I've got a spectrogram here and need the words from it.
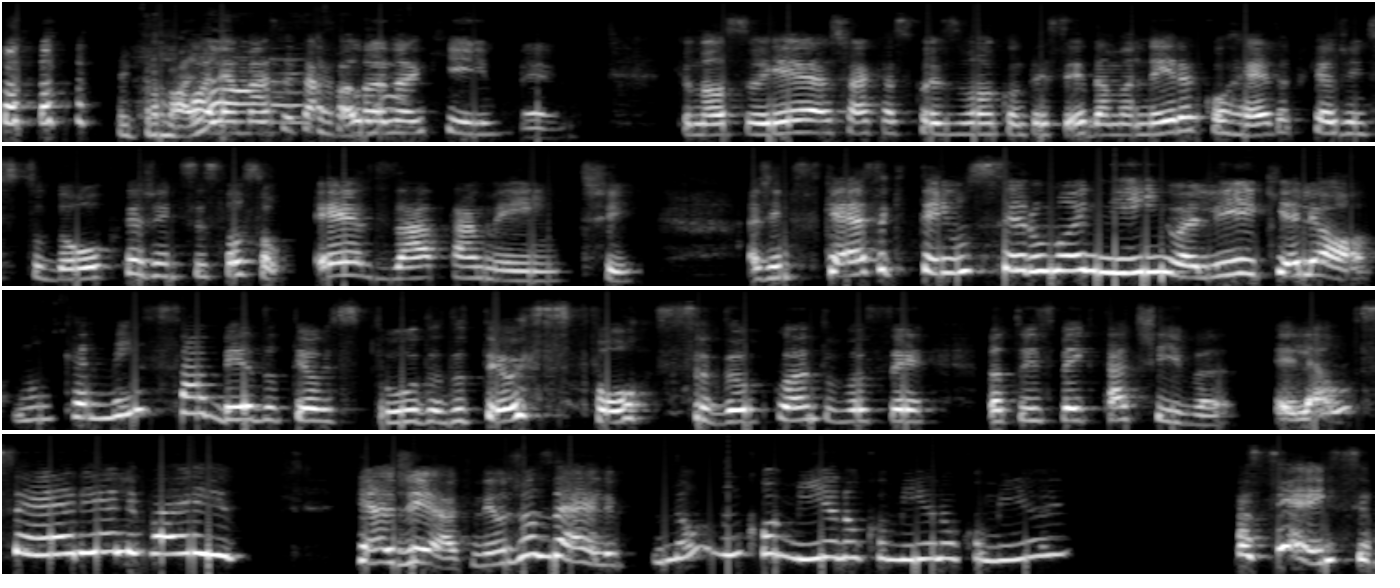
Tem que trabalhar. Olha, a Márcia tá falando aqui é, que o nosso erro é achar que as coisas vão acontecer da maneira correta porque a gente estudou, porque a gente se esforçou. Exatamente. A gente esquece que tem um ser humaninho ali que ele, ó, não quer nem saber do teu estudo, do teu esforço, do quanto você, da tua expectativa. Ele é um ser e ele vai reagir, ó, que nem o José, ele não, não comia, não comia, não comia. Paciência.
